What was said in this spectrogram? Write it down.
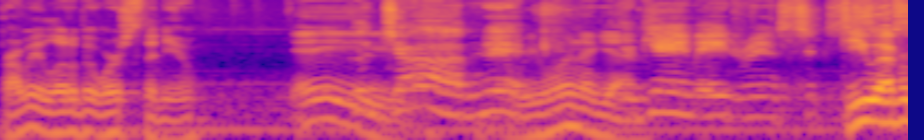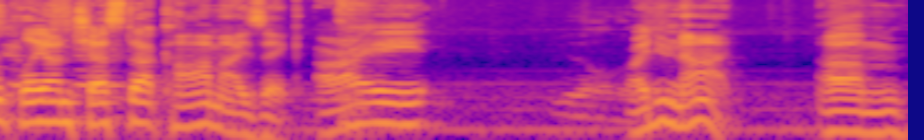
probably a little bit worse than you. Hey. Good job, Nick. We win again. Good game, Adrian. 66, Do you ever play on chess.com, Isaac? I I do not. Um,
